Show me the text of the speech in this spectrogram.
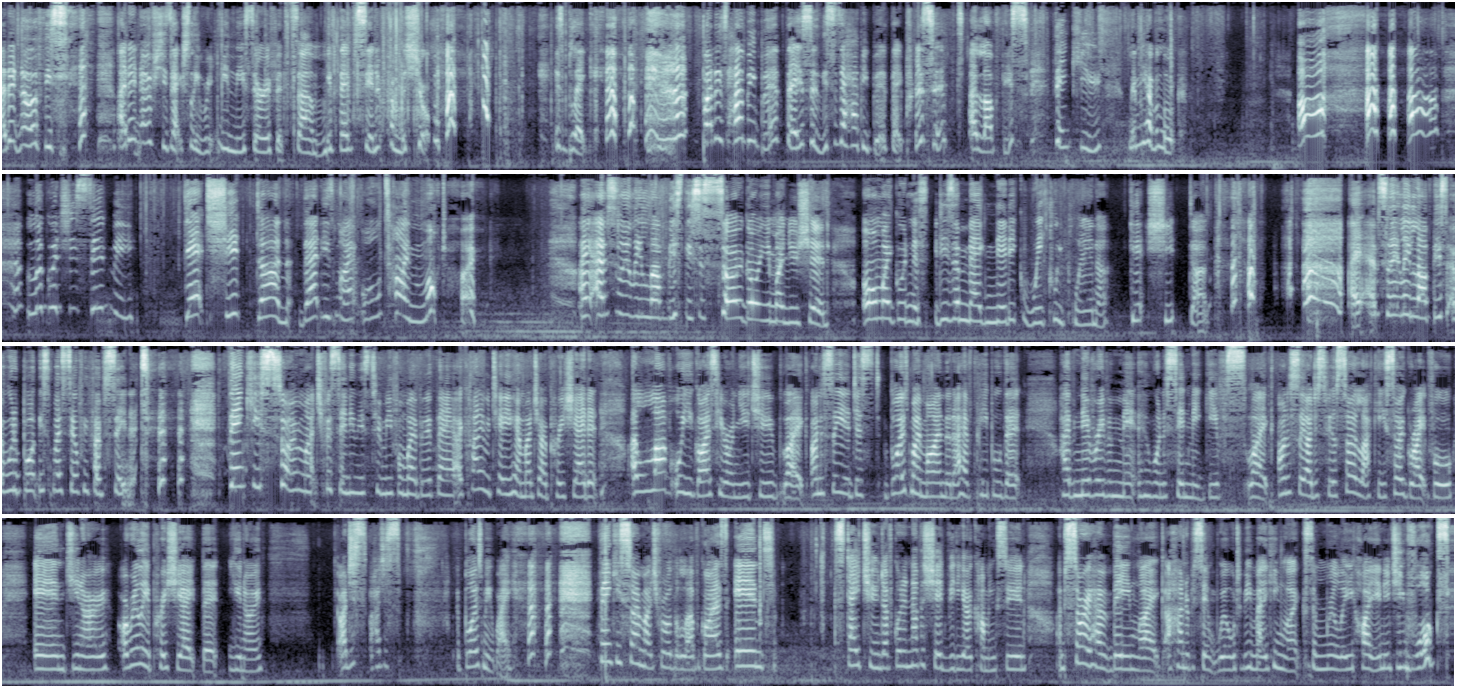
I don't know if this, I don't know if she's actually written in this or if it's, um, if they've sent it from the shop. it's blank. but it's happy birthday, so this is a happy birthday present. I love this. Thank you. Let me have a look. Oh, look what she sent me. Get shit done. That is my all-time motto. Absolutely love this. This is so going in my new shed. Oh my goodness. It is a magnetic weekly planner. Get shit done. I absolutely love this. I would have bought this myself if I've seen it. Thank you so much for sending this to me for my birthday. I can't even tell you how much I appreciate it. I love all you guys here on YouTube. Like, honestly, it just blows my mind that I have people that I've never even met who want to send me gifts. Like, honestly, I just feel so lucky, so grateful. And, you know, I really appreciate that, you know, I just, I just, it blows me away. Thank you so much for all the love, guys. And stay tuned i've got another shed video coming soon i'm sorry i haven't been like 100% will to be making like some really high energy vlogs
